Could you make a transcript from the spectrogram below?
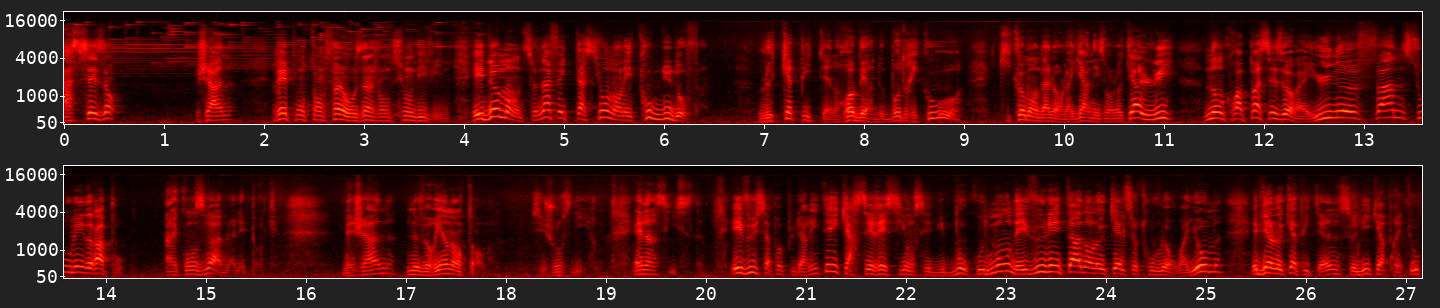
À 16 ans, Jeanne répond enfin aux injonctions divines et demande son affectation dans les troupes du dauphin. Le capitaine Robert de Baudricourt, qui commande alors la garnison locale, lui, n'en croit pas ses oreilles. Une femme sous les drapeaux. Inconcevable à l'époque. Mais Jeanne ne veut rien entendre, si j'ose dire. Elle insiste. Et vu sa popularité, car ses récits ont séduit beaucoup de monde, et vu l'état dans lequel se trouve le royaume, eh bien le capitaine se dit qu'après tout,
